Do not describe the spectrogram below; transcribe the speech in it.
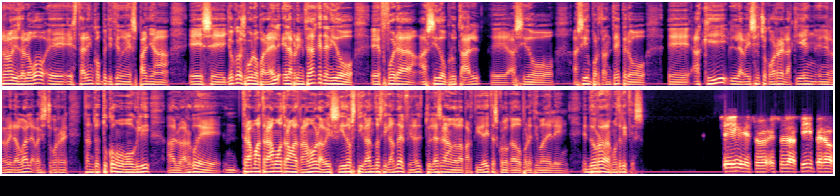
No, no, desde luego, eh, estar en competición en España es, eh, yo creo que es bueno para él. El aprendizaje que ha tenido eh, fuera ha sido brutal, ha, sido, ha sido importante, pero aquí le habéis hecho correr, aquí en, el Rey de Ahoga le habéis hecho correr, tanto tú como Mowgli, a lo largo de tramo a tramo, tramo a tramo, lo habéis ido hostigando, hostigando, y al final tú le has ganado la partida y te has colocado por encima de él en, dos ruedas motrices. Sí, eso, eso es así, pero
